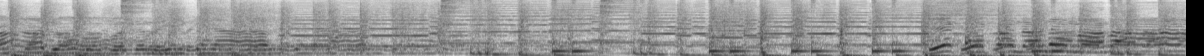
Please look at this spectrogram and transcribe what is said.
વિચારો બદલાઈ ગયા. એક કનન મારા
